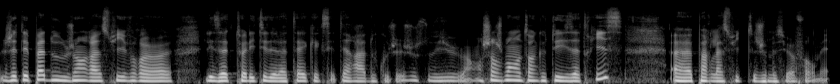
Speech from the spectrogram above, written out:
j'étais pas du genre à suivre euh, les actualités de la tech, etc. Du coup, j'ai juste vu un changement en tant qu'utilisatrice. par la suite, je me suis informée.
